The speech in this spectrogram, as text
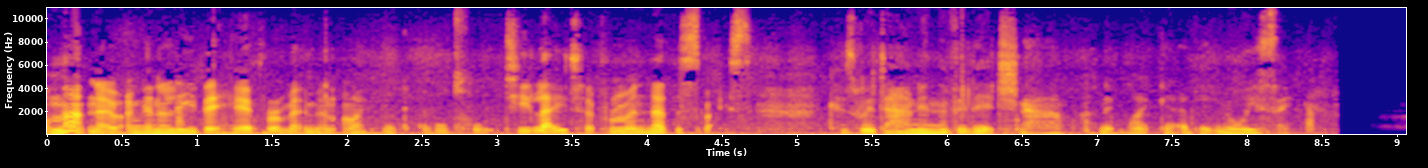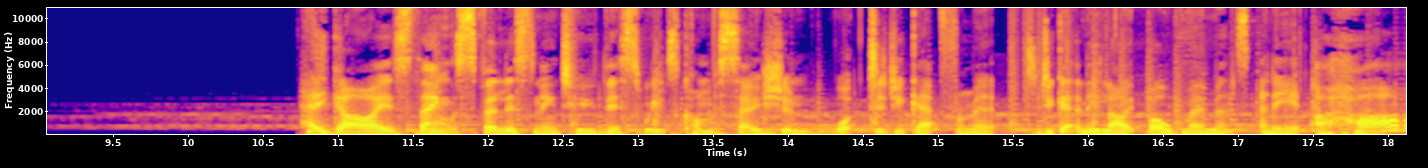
on that note, I'm going to leave it here for a moment. I think I will talk to you later from another space because we're down in the village now and it might get a bit noisy. Hey guys, thanks for listening to this week's conversation. What did you get from it? Did you get any light bulb moments? Any aha?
